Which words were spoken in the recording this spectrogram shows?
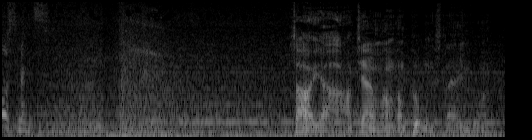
Reinforcements! Sorry, y'all. I'm telling you, I'm, I'm pooping this thing, boy.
